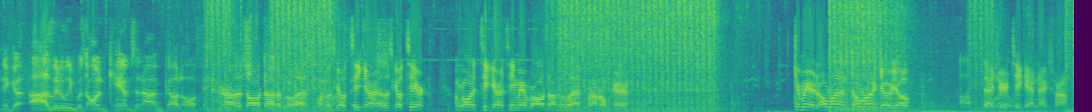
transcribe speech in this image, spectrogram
Nigga, I literally was on cams and I got off and hurt. Alright, let's all die to the last one. Let's go TKR. Let's go TKR. I'm going to TK our teammate. We're all down to the last one. I don't care. Come here. Don't run. Don't run, Yo Yo. That's your TK next round.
